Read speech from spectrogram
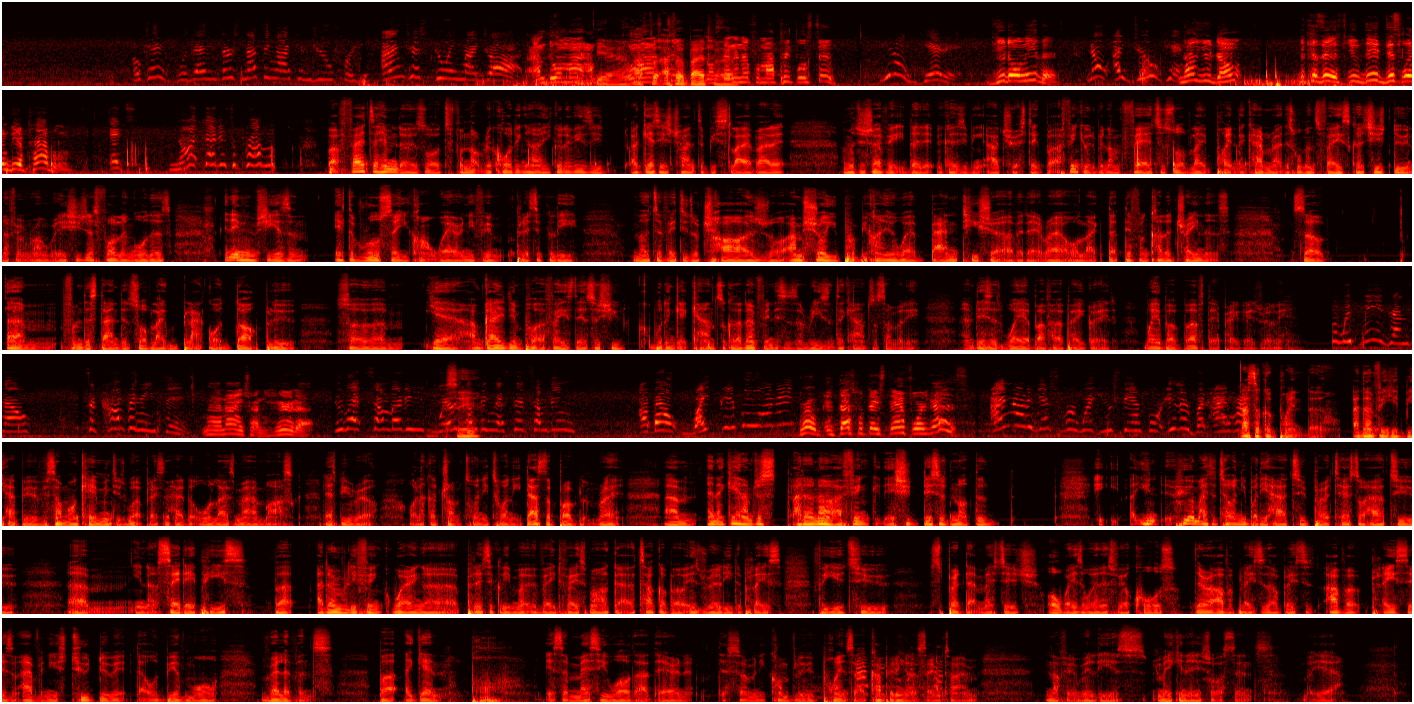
Okay, well then there's nothing I can do for you. I'm just doing my job. I'm doing mine. I'm Yeah, doing I feel- I too. feel bad I'm for her. standing up for my peoples too. You don't get it. You don't either. No, I do get No, it. you don't. Because if you did, this wouldn't be a problem. It's not that it's a problem. But fair to him though as well for not recording her. He could have easily. I guess he's trying to be sly about it. I'm not too sure if he did it because he's being altruistic, but I think it would have been unfair to sort of like point the camera at this woman's face because she's doing nothing wrong really. She's just following orders, and even if she isn't, if the rules say you can't wear anything politically motivated or charged, or I'm sure you probably can't even wear a band T-shirt over there, right? Or like that different colored trainers. So um from the standard sort of like black or dark blue. So um yeah, I'm glad he didn't put her face there so she wouldn't get cancelled because I don't think this is a reason to cancel somebody. And this is way above her pay grade, way above both their pay grades, really. With me, Denzel, it's a company thing. Man, I ain't trying to hear that. You let somebody wear See? something that said something about white people on it? Bro, if that's what they stand for, yes. I'm not against for what you stand for either, but I That's a good point, though. I don't think he'd be happy if someone came into his workplace and had the All Lives Matter mask. Let's be real, or like a Trump 2020. That's the problem, right? Um, and again, I'm just, I don't know. I think it should. This is not the. You, who am I to tell anybody how to protest or how to, um, you know, say their piece? But I don't really think wearing a politically motivated face mask at a Taco Bell is really the place for you to spread that message raise awareness for your cause. There are other places, other places, other places and avenues to do it that would be of more relevance. But again, it's a messy world out there, and there's so many convoluted points that are happening at the same time. Nothing really is making any sort of sense. But yeah.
